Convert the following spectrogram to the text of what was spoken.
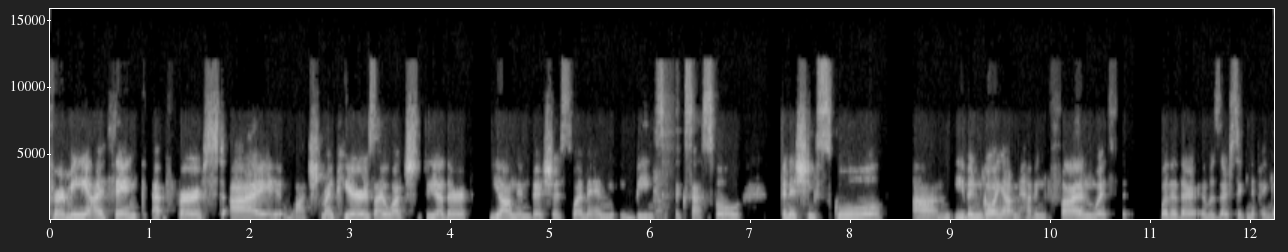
for me i think at first i watched my peers i watched the other young ambitious women being successful finishing school um, even going out and having fun with whether it was their significant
